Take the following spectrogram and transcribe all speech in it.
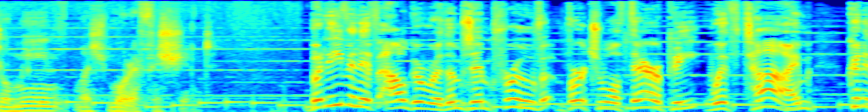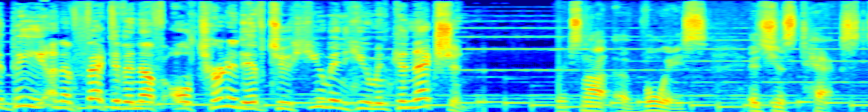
domain much more efficient. But even if algorithms improve virtual therapy with time, could it be an effective enough alternative to human human connection? It's not a voice, it's just text.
